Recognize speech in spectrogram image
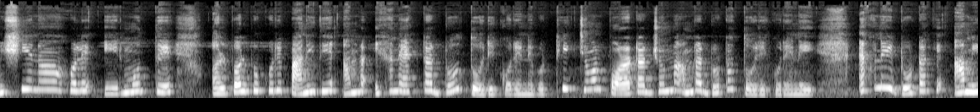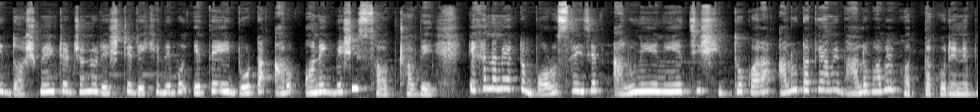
মিশিয়ে নেওয়া হলে এর মধ্যে অল্প অল্প অল্প করে পানি দিয়ে আমরা এখানে একটা ডো তৈরি করে নেব। ঠিক যেমন পরাটার জন্য আমরা ডোটা তৈরি করে নেই। এখন এই ডোটাকে আমি দশ মিনিটের জন্য রেস্টে রেখে দেব। এতে এই ডোটা আরও অনেক বেশি সফট হবে। এখানে আমি একটা বড় সাইজের আলু নিয়ে নিয়েছি। সিদ্ধ করা আলুটাকে আমি ভালোভাবে ভর্তা করে নেব।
